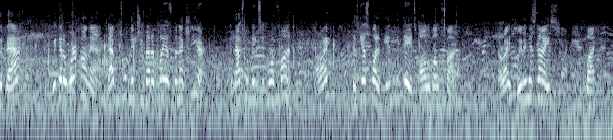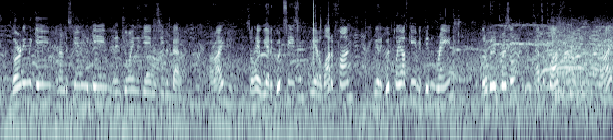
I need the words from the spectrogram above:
the bat. We got to work on that. That's what makes you better players for next year. And that's what makes it more fun. All right? Because guess what? At the end of the day, it's all about fun. All right? Winning is nice, but learning the game and understanding the game and enjoying the game is even better. All right? So, hey, we had a good season. We had a lot of fun. We had a good playoff game. It didn't rain. A little bit of drizzle. That's a plus. All right?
